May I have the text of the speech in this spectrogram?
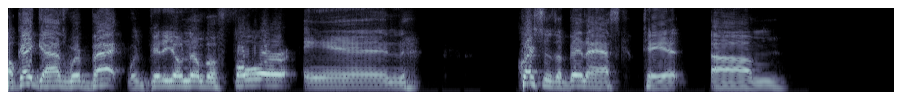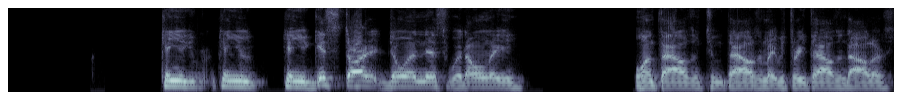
Okay, guys, we're back with video number four, and questions have been asked. Ted, um, can you can you can you get started doing this with only one thousand, two thousand, maybe three thousand dollars?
